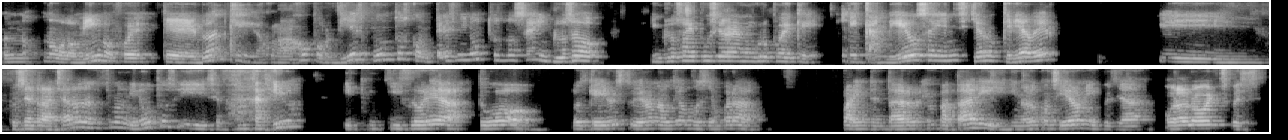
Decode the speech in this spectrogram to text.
no, no, domingo fue que iban que como abajo por 10 puntos con 3 minutos, no sé, incluso, incluso ahí pusieron en un grupo de que le cambié, o sea, yo ni siquiera lo quería ver. Y pues enracharon en los últimos minutos y se fueron arriba. Y, y Florida tuvo, los Gators tuvieron la última posición para, para intentar empatar y, y no lo consiguieron. Y pues ya, Oral Roberts, pues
